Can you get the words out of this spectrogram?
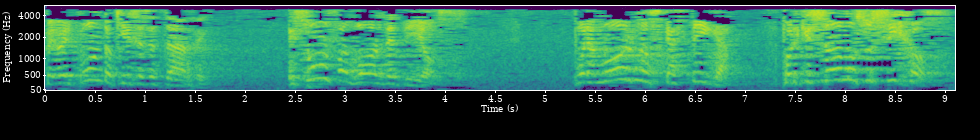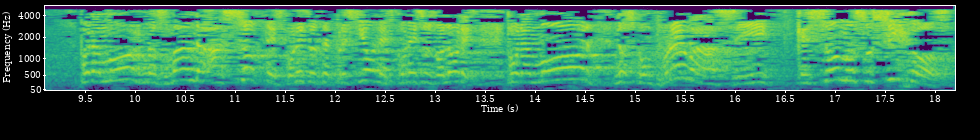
Pero el punto que es esta tarde es un favor de Dios. Por amor nos castiga, porque somos sus hijos. Por amor nos manda azotes con esas depresiones, con esos dolores. Por amor nos comprueba así que somos sus hijos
